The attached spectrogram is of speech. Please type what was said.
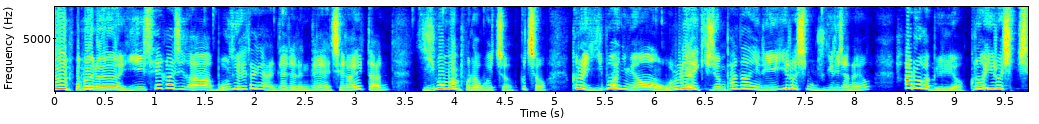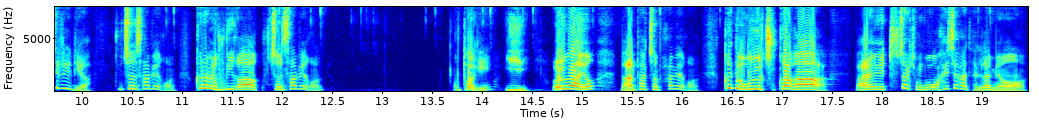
오늘 보면은 이 세 가지가 모두 해당이 안 돼야 되는데 제가 일단 2번만 보라고 했죠. 그쵸? 그럼 2번이면 원래 기준 판단일이 1월 16일이잖아요. 하루가 밀려. 그럼 1월 17일이야. 9,400원. 그러면 우리가 9,400원 곱하기 2 얼마예요? 18,800원. 근데 오늘 주가가 만약에 투자 경고가 해제가 되려면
